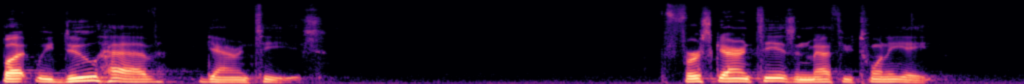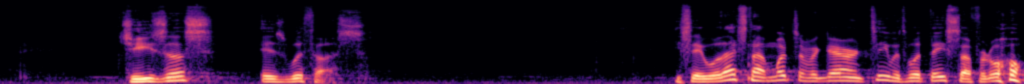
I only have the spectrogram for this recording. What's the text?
But we do have guarantees. The first guarantee is in Matthew 28 Jesus is with us. You say, well, that's not much of a guarantee with what they suffered. Oh,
